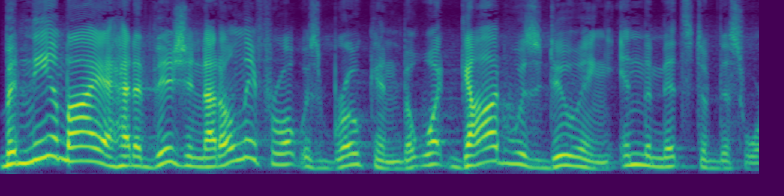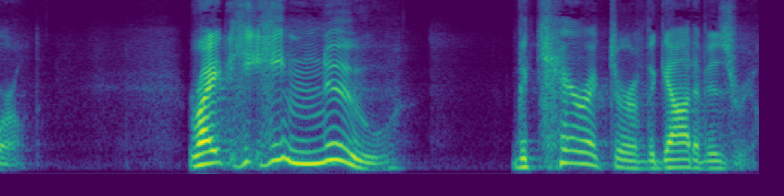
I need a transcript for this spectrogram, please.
But Nehemiah had a vision not only for what was broken, but what God was doing in the midst of this world. Right? He, he knew the character of the God of Israel.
